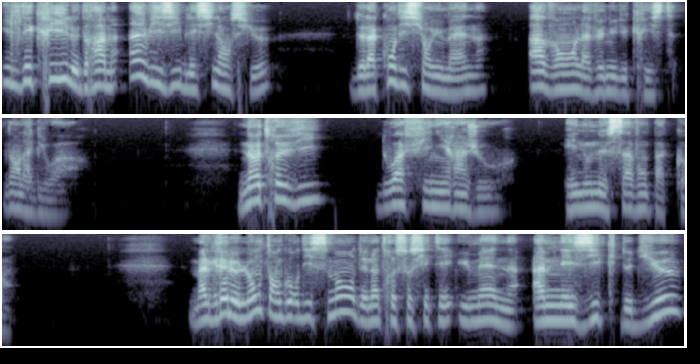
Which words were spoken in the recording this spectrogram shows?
il décrit le drame invisible et silencieux de la condition humaine avant la venue du Christ dans la gloire. Notre vie doit finir un jour, et nous ne savons pas quand. Malgré le long engourdissement de notre société humaine amnésique de Dieu,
